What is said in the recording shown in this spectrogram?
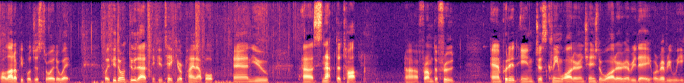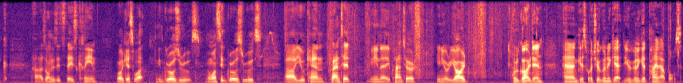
Well, a lot of people just throw it away. But if you don't do that, if you take your pineapple and you uh, snap the top uh, from the fruit and put it in just clean water and change the water every day or every week, uh, as long as it stays clean, well, guess what? It grows roots. And once it grows roots, uh, you can plant it in a planter in your yard or garden and guess what you're going to get? You're going to get pineapples.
